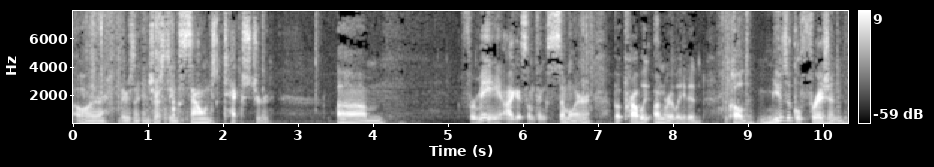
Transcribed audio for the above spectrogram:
Or there's an interesting sound texture. Um, for me, I get something similar, but probably unrelated, called musical frisson.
